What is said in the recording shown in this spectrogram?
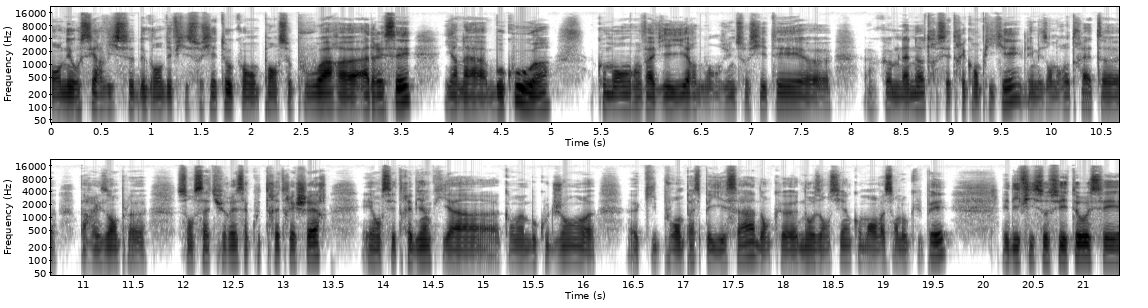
On est au service de grands défis sociétaux qu'on pense pouvoir euh, adresser. Il y en a beaucoup. Hein comment on va vieillir dans une société euh, comme la nôtre, c'est très compliqué. Les maisons de retraite, euh, par exemple, euh, sont saturées, ça coûte très très cher, et on sait très bien qu'il y a quand même beaucoup de gens qui pourront pas se payer ça. Donc nos anciens, comment on va s'en occuper? Les défis sociétaux, c'est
